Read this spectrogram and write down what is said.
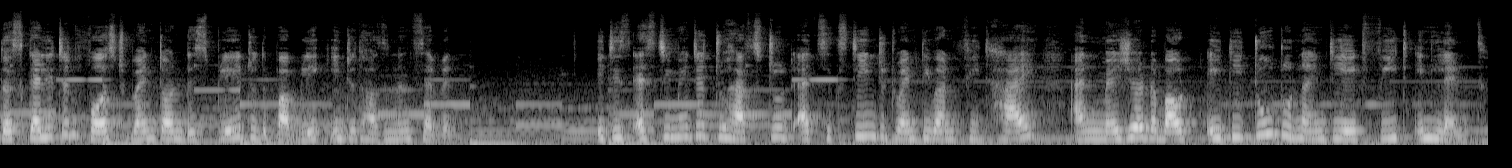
The skeleton first went on display to the public in 2007. It is estimated to have stood at 16 to 21 feet high and measured about 82 to 98 feet in length.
